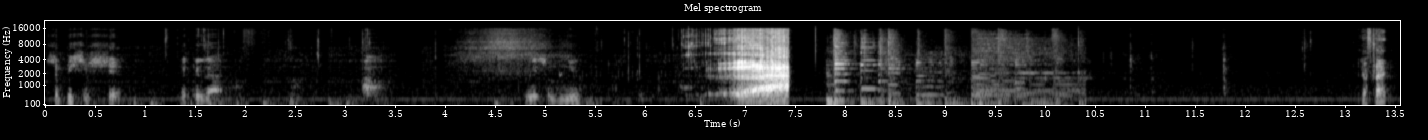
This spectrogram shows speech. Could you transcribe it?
It's a piece of shit. Look at that. Need some new. Have that?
